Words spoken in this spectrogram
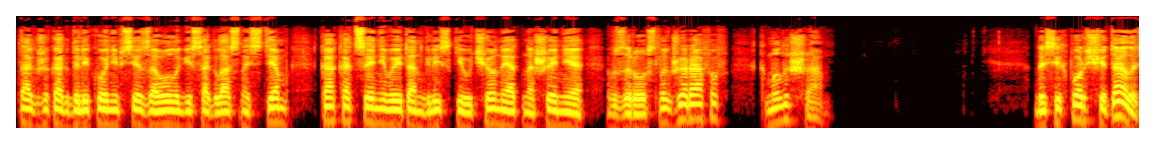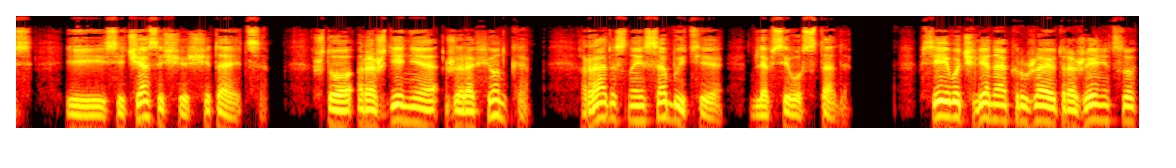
так же, как далеко не все зоологи согласны с тем, как оценивает английский ученый отношение взрослых жирафов к малышам. До сих пор считалось, и сейчас еще считается, что рождение жирафенка — радостное событие для всего стада. Все его члены окружают роженицу,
